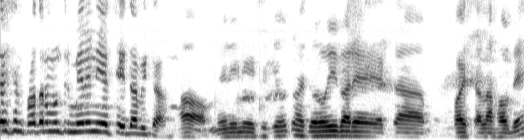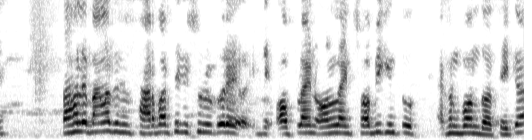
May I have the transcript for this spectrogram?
চাইছেন প্রধানমন্ত্রী মেনে নিয়েছে এই দাবিটা? হ্যাঁ মেনে নিয়েছে। যেহেতু হয়তো রবিবারে একটা ফয়সালা হবে। তাহলে বাংলাদেশের সার্ভার থেকে শুরু করে অফলাইন অনলাইন সবই কিন্তু এখন বন্ধ আছে। এটা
